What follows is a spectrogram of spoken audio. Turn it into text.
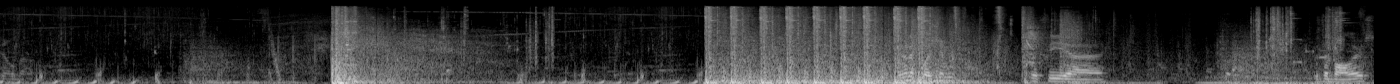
Build up. I'm gonna push him with the uh, with the ballers.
